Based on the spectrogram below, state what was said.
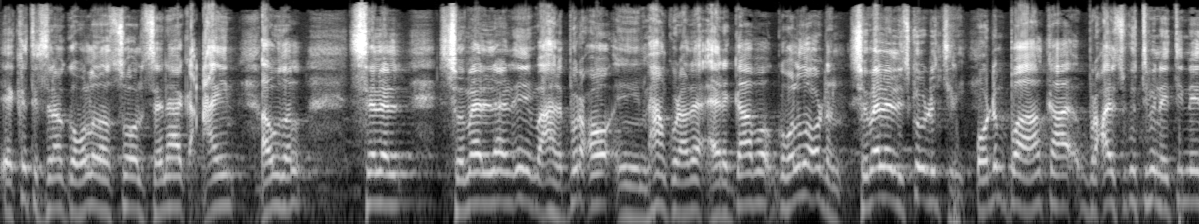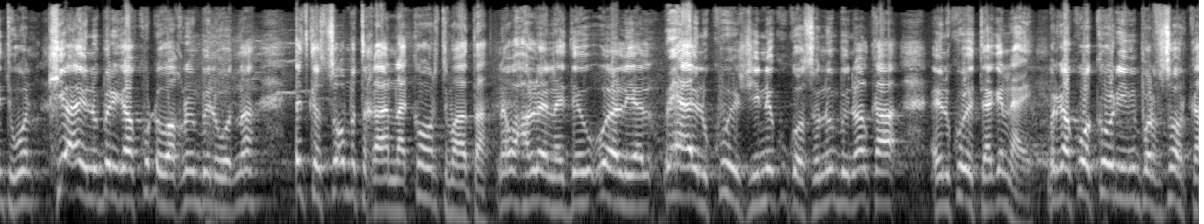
ee ka tirsanaa gobollada sool sanaag cayn awdal salal somalilan burco maxaanku dhahda ceerigaabo gobollada oo dhan somalilan la isku odhan jiray oo dhan baa halkaa burca isugu timi kii aynu berigaa ku dhawaaqno baynu wadnaa cid kasta oo mataqaanaa ka hor timaada waxaanu leenahay dee walaalayaal wixii aynu ku heshiinay ku goosanno baynu halkaa aynu ku wada markaa kuwa ka hor yimi brofesorka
